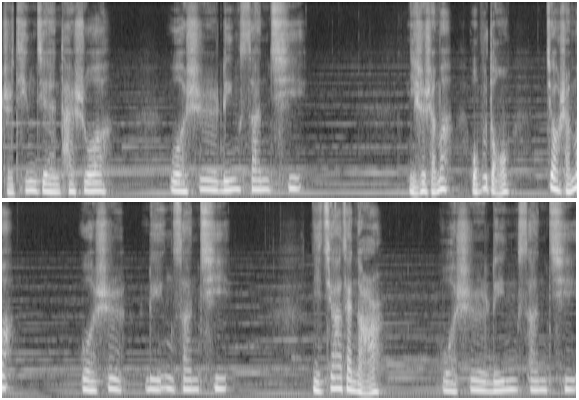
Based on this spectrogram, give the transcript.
只听见她说：“我是零三七。”你是什么？我不懂。叫什么？我是零三七。你家在哪儿？我是零三七。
